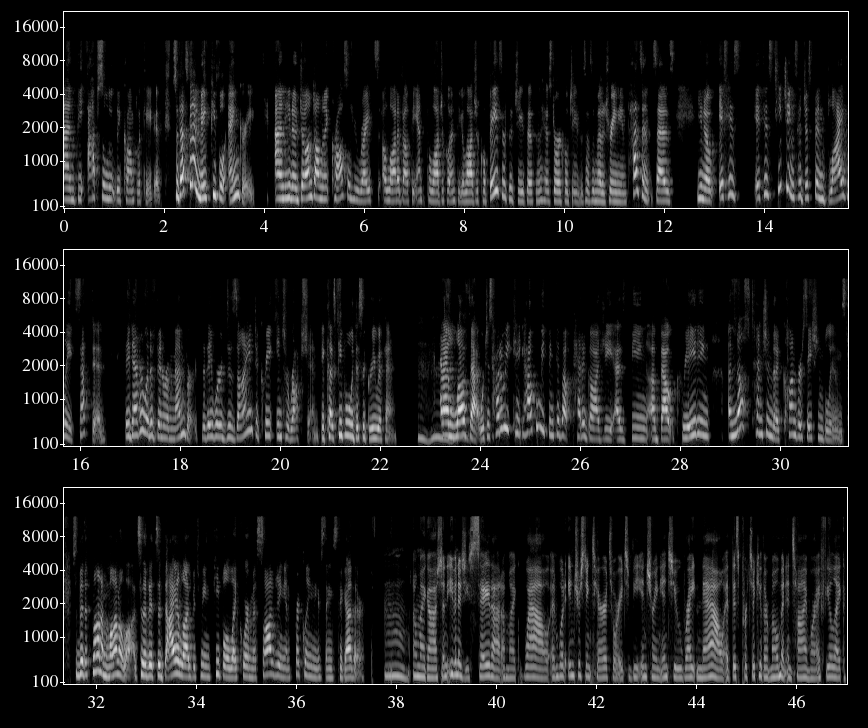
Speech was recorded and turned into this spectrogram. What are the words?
and be absolutely complicated. So that's going to make people angry. And you know, John Dominic Crossan, who writes a lot about the anthropological and theological basis of Jesus and the historical Jesus as a Mediterranean peasant, says, you know, if his if his teachings had just been blithely accepted, they never would have been remembered. That they were designed to create interruption because people would disagree with him. Mm-hmm. And I love that, which is how do we how can we think about pedagogy as being about creating enough tension that a conversation blooms so that it's not a monologue, so that it's a dialogue between people like who are massaging and prickling these things together. Mm, oh my gosh. And even as you say that, I'm like, wow. And what interesting territory to be entering into right now at this particular moment in time where I feel like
